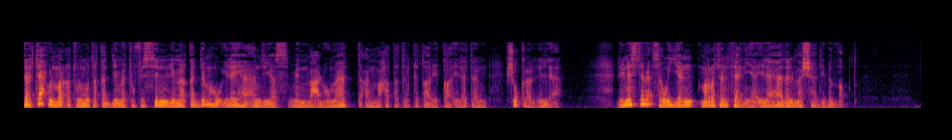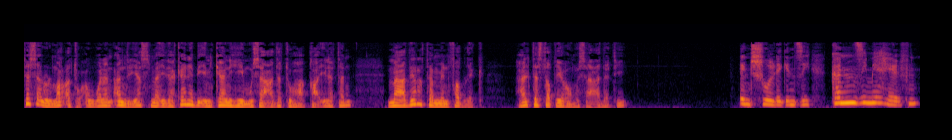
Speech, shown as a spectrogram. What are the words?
ترتاح المرأة المتقدمة في السن لما قدمه إليها أندرياس من معلومات عن محطة القطار قائلة شكرا لله لنستمع سويا مرة ثانية إلى هذا المشهد بالضبط تسأل المرأة أولا أندرياس ما إذا كان بإمكانه مساعدتها قائلة معذرة من فضلك هل تستطيع مساعدتي؟ Entschuldigen Sie, können Sie mir helfen?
